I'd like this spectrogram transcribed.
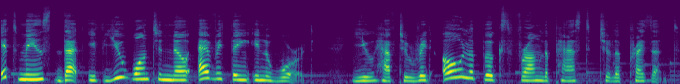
It means that if you want to know everything in the world, you have to read all the books from the past to the present.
